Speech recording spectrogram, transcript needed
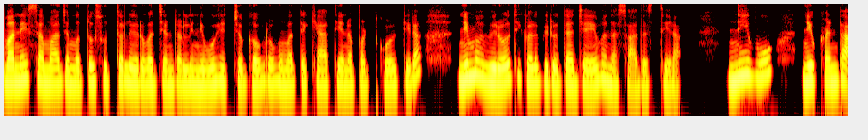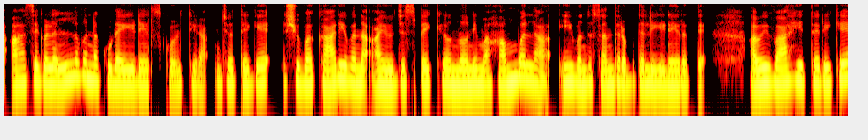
ಮನೆ, ಸಮಾಜ ಮತ್ತು ಸುತ್ತಲೂ ಇರುವ ಜನರಲ್ಲಿ ನೀವು ಹೆಚ್ಚು ಗೌರವ ಮತ್ತೆ ಖ್ಯಾತಿಯನ್ನು ಪಡ್ಕೊಳ್ತೀರಾ ನಿಮ್ಮ ವಿರೋಧಿಗಳ ವಿರುದ್ಧ ಜಯವನ್ನ ಸಾಧಿಸ್ತೀರಾ? ನೀವು ನೀವು ಕಂಡ ಆಸೆಗಳೆಲ್ಲವನ್ನ ಕೂಡ ಈಡೇರಿಸ್ಕೊಳ್ತೀರಾ? ಜೊತೆಗೆ ಶುಭ ಕಾರ್ಯವನ್ನ ಆಯೋಜಿಸಬೇಕು ಅನ್ನೋ ನಿಮ್ಮ ಹಂಬಲ ಈ ಒಂದು ಸಂದರ್ಭದಲ್ಲಿ ಈಡೇರುತ್ತೆ. ಅವಿವಾಹಿತರಿಗೆ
